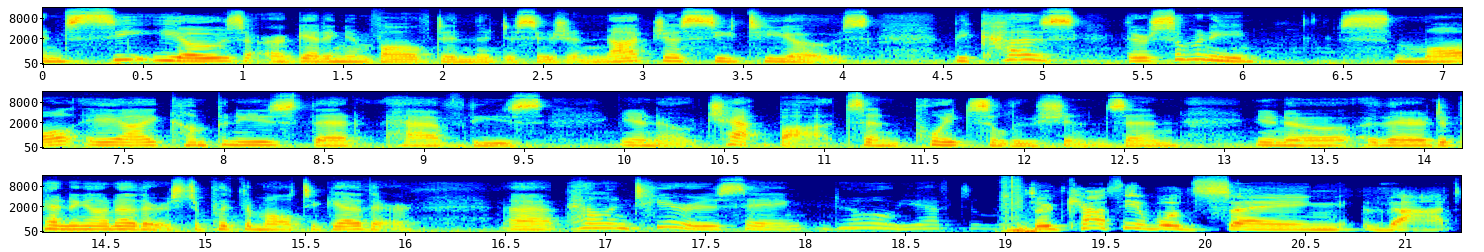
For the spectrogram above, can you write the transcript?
And CEOs are getting involved in the decision, not just CTOs, because there's so many small AI companies that have these, you know, chatbots and point solutions, and you know they're depending on others to put them all together. Uh, Palantir is saying, no, you have to. So Cathie Wood's saying that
